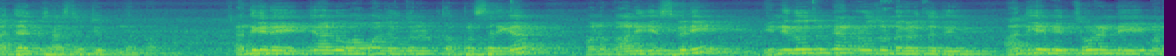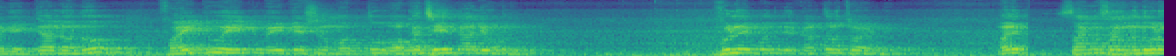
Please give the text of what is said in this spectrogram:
ఆధ్యాత్మిక శాస్త్రం చెప్తుందన్నమాట. అందుకనే యజ్ఞాలు హోమాలు చదువుతున్నప్పుడు తప్పనిసరిగా మనం ఖాళీ చేసుకుని ఎన్ని రోజులు ఉంటే అన్ని రోజులు ఉండగలుగుతుంది. అందుకే మీరు చూడండి మనకి యజ్ఞాల్లోనూ ఫైవ్ టు ఎయిట్ మెడిటేషన్ మొత్తం ఒక చైర్ ఖాళీ ఉండదు. ఫుల్ అయిపోతుంది. మీరు కర్తలు చూడండి. మరి సగం సగం మంది కూడా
